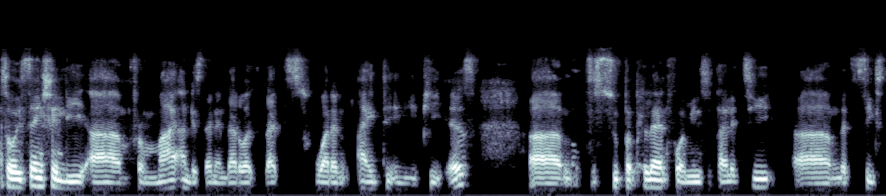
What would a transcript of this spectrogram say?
so essentially, um, from my understanding, that was that's what an IDP is. Um, it's a super plan for a municipality um, that seeks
